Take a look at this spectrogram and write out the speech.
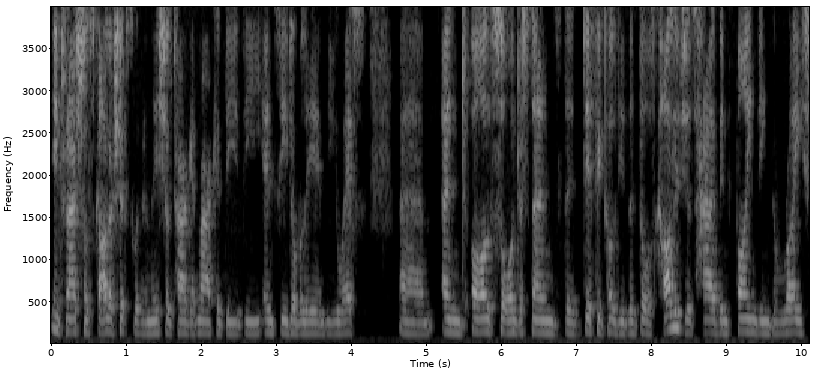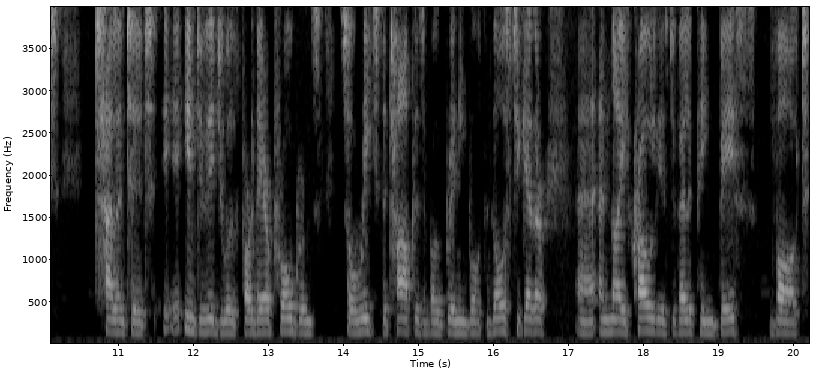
international scholarships with an initial target market, the, the NCAA in the US, um, and also understands the difficulty that those colleges have in finding the right talented individual for their programs. So Reach the Top is about bringing both of those together. Uh, and Niall Crowley is developing Base Vault.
